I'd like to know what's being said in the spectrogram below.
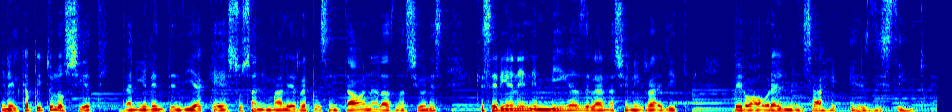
En el capítulo 7, Daniel entendía que estos animales representaban a las naciones que serían enemigas de la nación israelita, pero ahora el mensaje es distinto.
